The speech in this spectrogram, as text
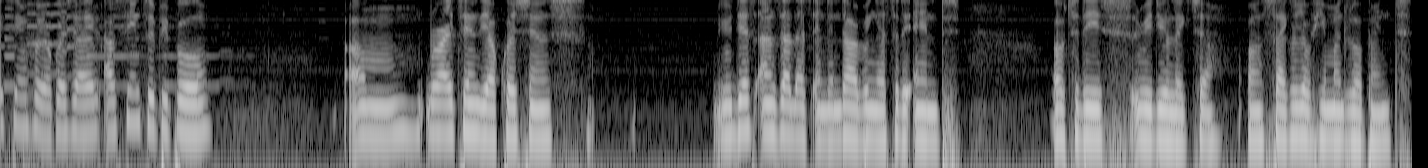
Waiting for your question. I, I've seen two people um writing their questions. You just answer that, and then that will bring us to the end of today's radio lecture on psychology of human development.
